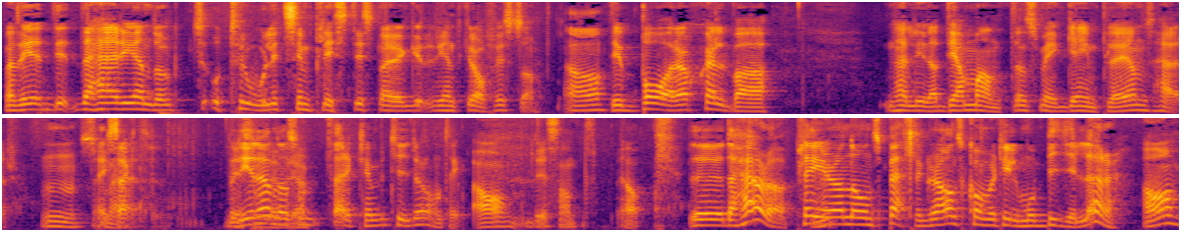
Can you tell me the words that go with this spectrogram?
Men det, det, det här är ju ändå otroligt simplistiskt när det är rent grafiskt så. Ja, Det är bara själva den här lilla diamanten som är gameplayen här. mm, exakt. är Men det är det som enda som verkligen betyder någonting. Ja, det är sant. Ja. Eh, Det här då, Mm. Player Unknowns Battlegrounds kommer till mobiler Ja,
